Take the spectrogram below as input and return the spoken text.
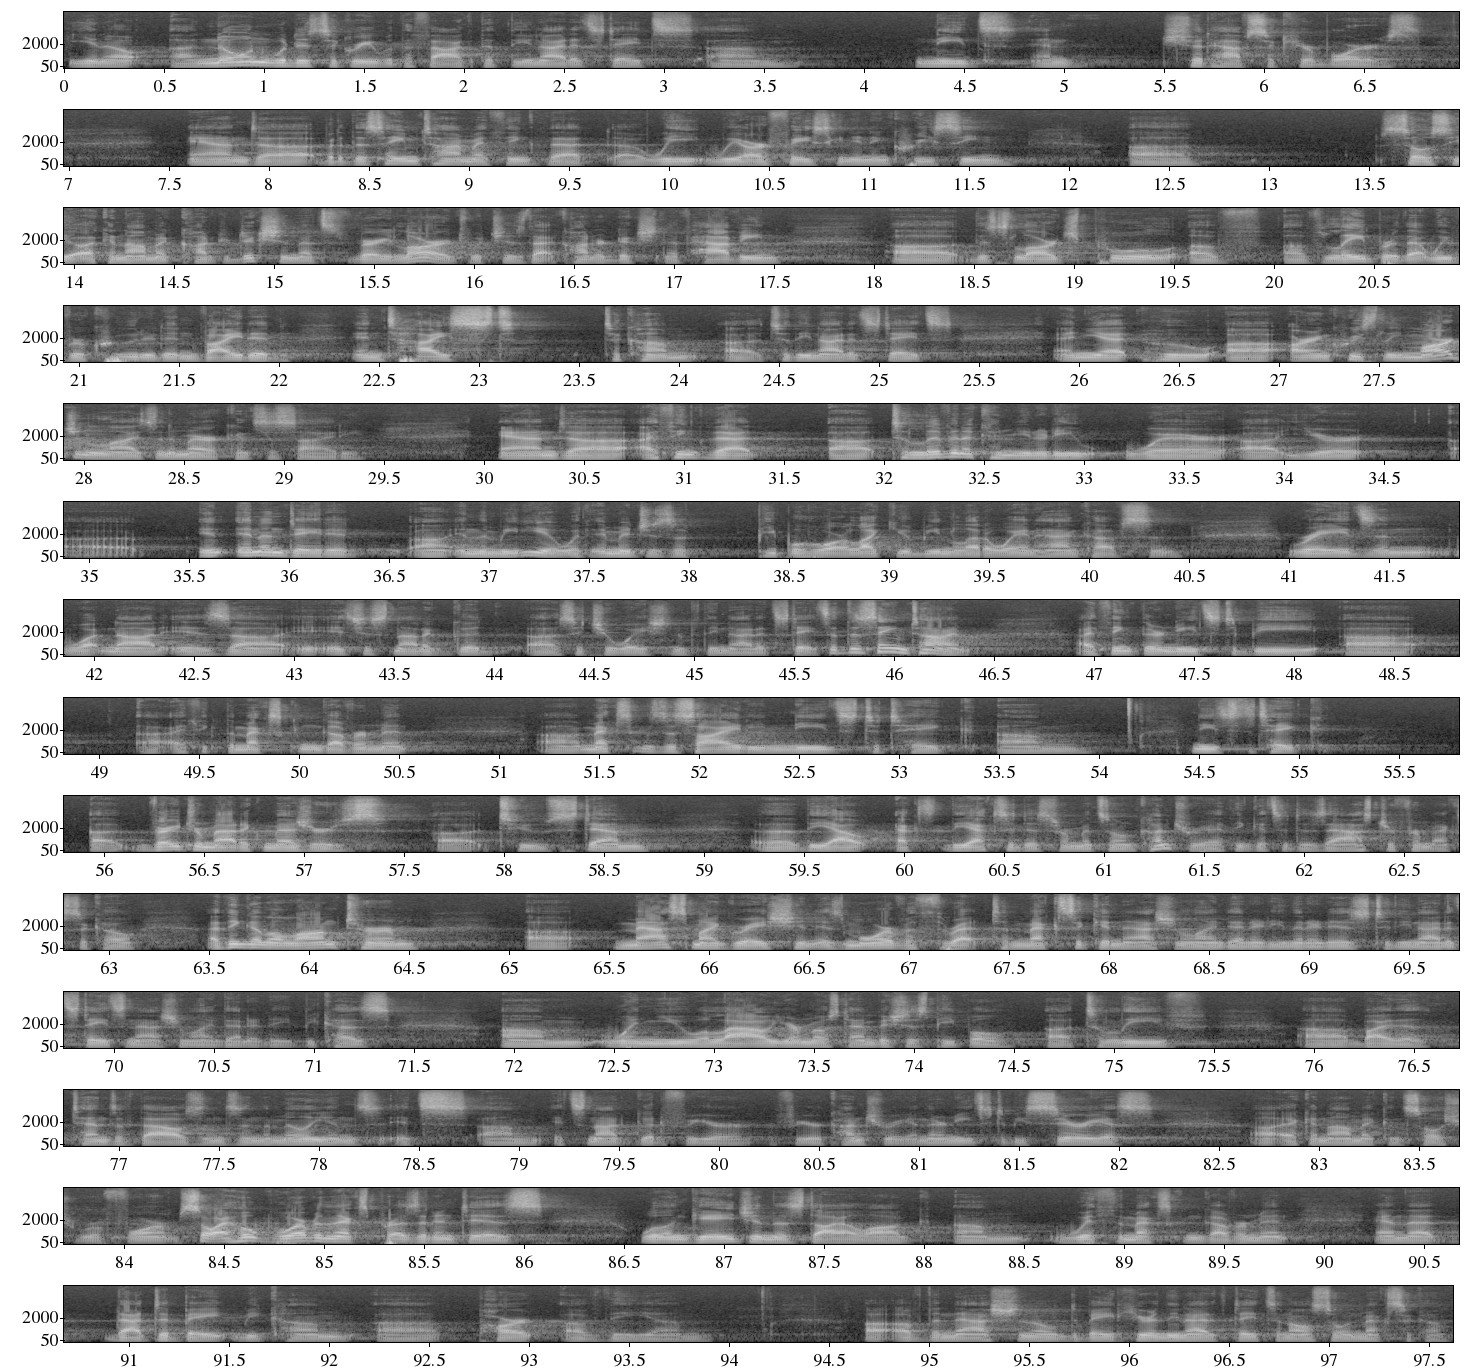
you know, uh, no one would disagree with the fact that the United States um, needs and should have secure borders. And, uh, but at the same time, I think that uh, we, we are facing an increasing uh, socioeconomic contradiction that's very large, which is that contradiction of having uh, this large pool of, of labor that we've recruited, invited, enticed to come uh, to the United States, and yet who are increasingly marginalized in American society. And uh, I think that uh, to live in a community where uh, you're inundated in the media with images of people who are like you being led away in handcuffs and raids and whatnot is it's just not a good situation for the United States. At the same time, I think there needs to be, uh, I think the Mexican government, uh, Mexican society needs to take, um, needs to take uh, very dramatic measures uh, to stem uh, the, out, ex, the exodus from its own country. I think it's a disaster for Mexico. I think in the long term, uh, mass migration is more of a threat to Mexican national identity than it is to the United States national identity because um, when you allow your most ambitious people to leave uh, by the tens of thousands and the millions, it's, um, it's not good for your, for your country, and there needs to be serious uh, economic and social reform. So I hope whoever the next president is will engage in this dialogue um, with the Mexican government and that that debate become uh, part of the, um, uh, of the national debate here in the United States and also in Mexico.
